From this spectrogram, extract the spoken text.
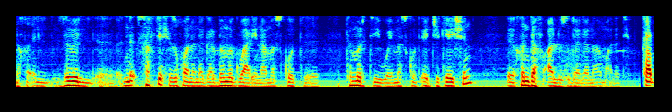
ንኽእል ዝብል ሰፊሕ ዝኾነ ነገር ብምግባር ኢና መስኮት ትምህርቲ ወይ መስኮት ኤጁኬሽን ክንደፍኣሉ ዝደለና ማለት እዩ ካብ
